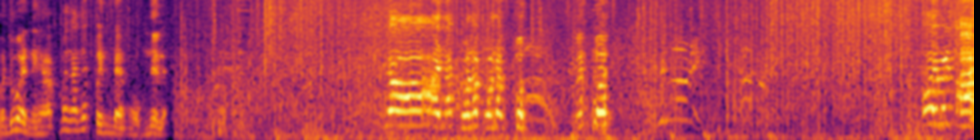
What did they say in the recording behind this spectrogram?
มาด้วยนะครับ ไม่งั้นจะเป็นแบบผมนี่แหละย่ายนักกลัวนักกลัวนักกลัวโอ้ยไม่ตาย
